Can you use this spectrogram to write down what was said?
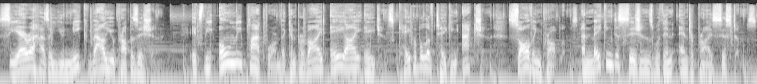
Sierra has a unique value proposition. It's the only platform that can provide AI agents capable of taking action, solving problems, and making decisions within enterprise systems.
